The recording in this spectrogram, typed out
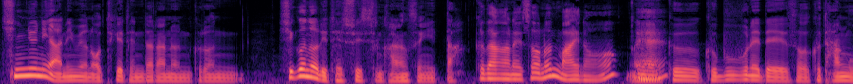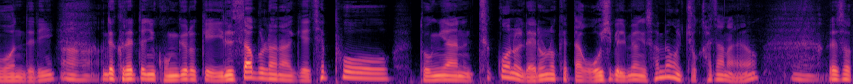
친윤이 아니면 어떻게 된다라는 그런 시그널이 될 수 있을 가능성이 있다. 그 당 안에서는 마이너. 네. 예. 그, 그 부분에 대해서 그 당 의원들이 아, 근데 그랬더니 공교롭게 일사불란하게 체포 동의하는 특권을 내려놓겠다고 51명이 서명을 쭉 하잖아요. 음. 그래서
